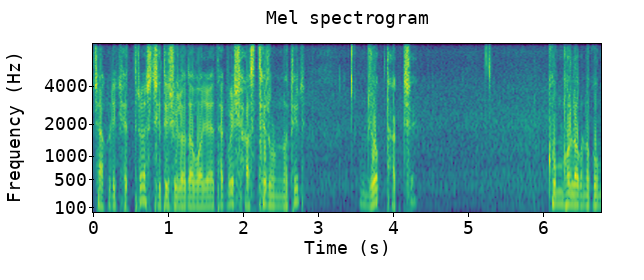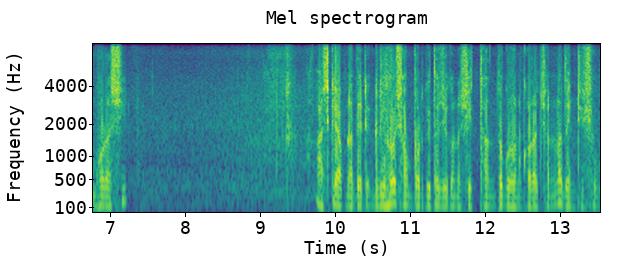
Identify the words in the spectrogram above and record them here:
চাকরি ক্ষেত্রেও স্থিতিশীলতা বজায় থাকবে। স্বাস্থ্যের উন্নতির যোগ থাকছে। কুম্ভ লগ্ন কুম্ভ রাশি আজকে আপনাদের গৃহ সম্পর্কিত যে কোনো সিদ্ধান্ত গ্রহণ করার জন্য দিনটি শুভ।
